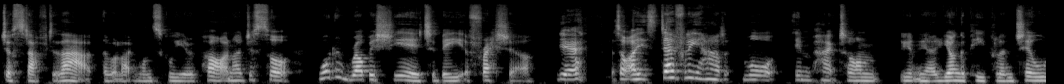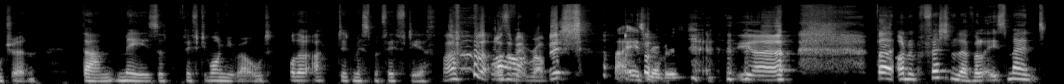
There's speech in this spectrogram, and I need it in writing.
just after that. They were like one school year apart. And I just thought, what a rubbish year to be a fresher. Yeah. So I, it's definitely had more impact on, you know, younger people and children than me as a 51 year old. Although I did miss my 50th. that was oh, a bit rubbish. That is rubbish. yeah. But on a professional level, it's meant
